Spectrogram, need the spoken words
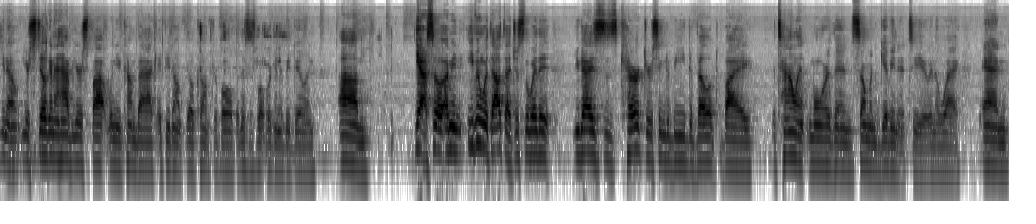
you know, you're still going to have your spot when you come back if you don't feel comfortable, but this is what we're going to be doing. Um, yeah, so I mean, even without that, just the way that you guys' characters seem to be developed by the talent more than someone giving it to you in a way. And,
